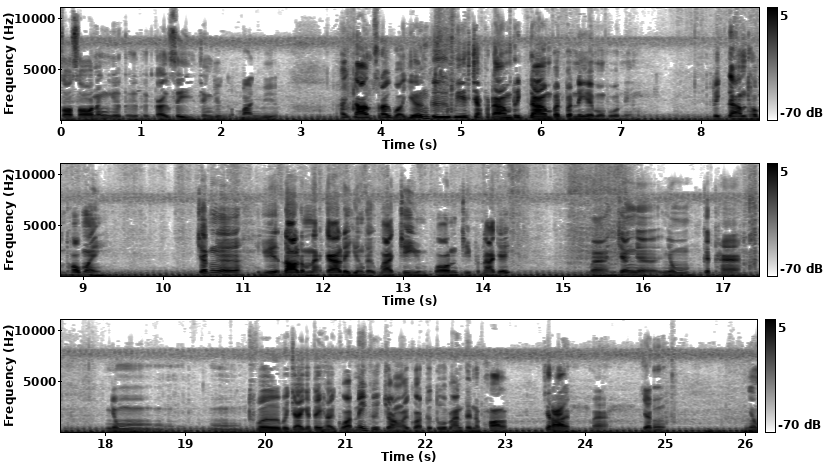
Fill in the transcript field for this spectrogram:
សសហ្នឹងយកទៅតកៅស៊ីអញ្ចឹងយើងក៏បាញ់វាហើយដើមស្រូវរបស់យើងគឺវាចាប់ផ្ដើមរិចដើមប៉ុណ្ប៉ុណ្នេះឯងបងប្អូននេះរិចដើមធំធំហើយអ ញ្ចឹងវាដល់ដំណាក់កាលដែលយើងទៅបាចជីប៉ុនជីផ្ដាច់អីបាទអញ្ចឹងខ្ញុំគិតថាខ្ញុំធ្វើបច្ចេកទេសឲ្យគាត់នេះគឺចង់ឲ្យគាត់ទទួលបានទិន្នផលច្រើនបាទអញ្ចឹងខ្ញុំ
